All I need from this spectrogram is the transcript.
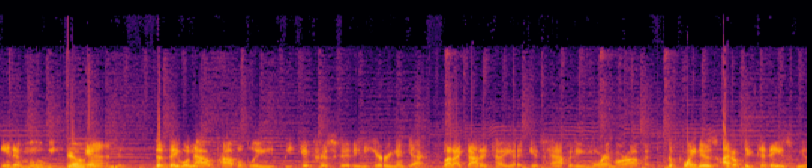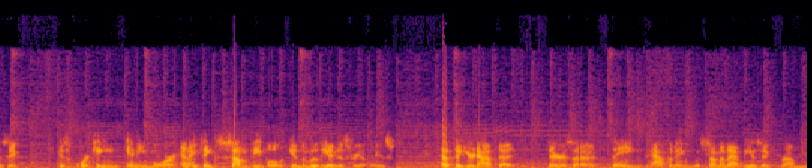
in a movie, Yeah. and that they will now probably be interested in hearing again. But I got to tell you, it's happening more and more often. The point is, I don't think today's music is working anymore, and I think some people in the movie industry, at least, have figured out that there's a thing happening with some of that music from,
